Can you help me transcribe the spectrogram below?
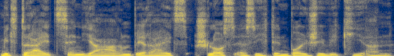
Mit 13 Jahren bereits schloss er sich den Bolschewiki an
